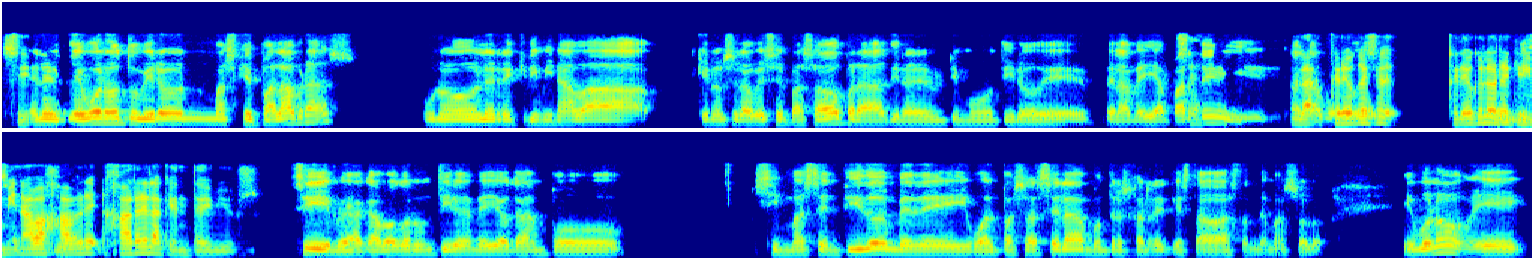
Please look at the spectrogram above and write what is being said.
sí. en el que, bueno, tuvieron más que palabras. Uno le recriminaba que no se la hubiese pasado para tirar el último tiro de, de la media parte y La- acabó- creo, que se- creo que lo recriminaba Harrell a Kentavius. Sí, pero acabó con un tiro de medio campo sin más sentido en vez de igual pasársela a Montres Harrell que estaba bastante más solo. Y bueno, eh,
